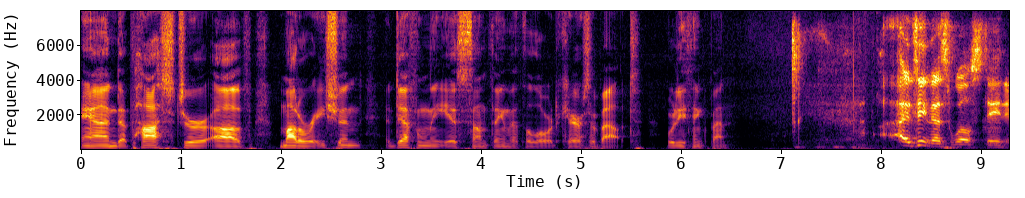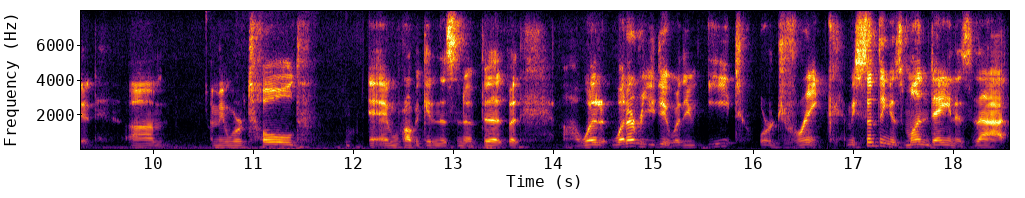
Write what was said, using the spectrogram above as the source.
and a posture of moderation definitely is something that the Lord cares about. What do you think, Ben? I think that's well stated. Um, I mean, we're told, and we'll probably get into this in a bit, but uh, what, whatever you do, whether you eat or drink, I mean, something as mundane as that,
